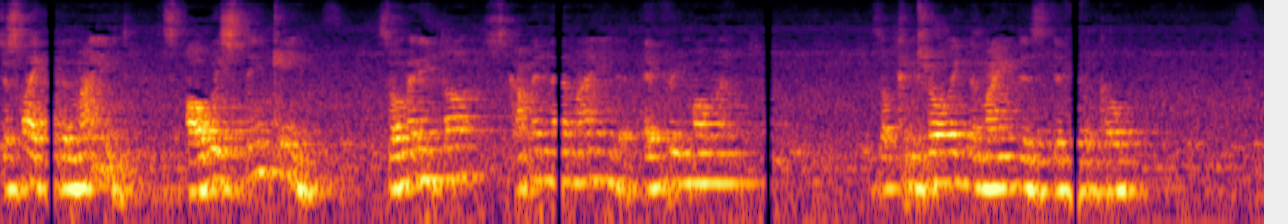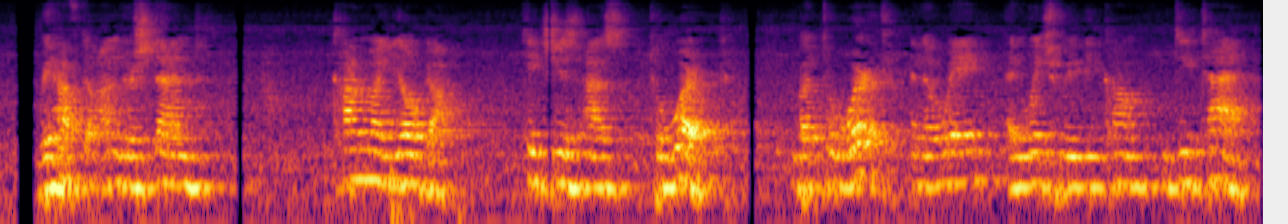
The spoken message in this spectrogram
just like the mind. It's always thinking. So many thoughts come in the mind at every moment. So controlling the mind is difficult. We have to understand Karma Yoga teaches us to work, but to work in a way in which we become detached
